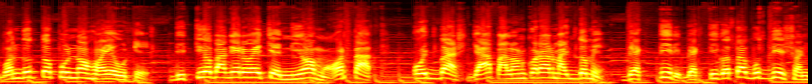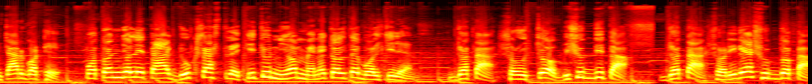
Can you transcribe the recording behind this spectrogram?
বন্ধুত্বপূর্ণ হয়ে ওঠে। দ্বিতীয় ভাগে রয়েছে নিয়ম, অর্থাৎ অভ্যাস যা পালন করার মাধ্যমে ব্যক্তির ব্যক্তিগত বুদ্ধির সঞ্চার ঘটে। পতঞ্জলি তার যুগশাস্ত্রে কিছু নিয়ম মেনে চলতে বলছিলেন। যথা শৌচ, বিশুদ্ধিতা, যথা শরীরের শুদ্ধতা,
